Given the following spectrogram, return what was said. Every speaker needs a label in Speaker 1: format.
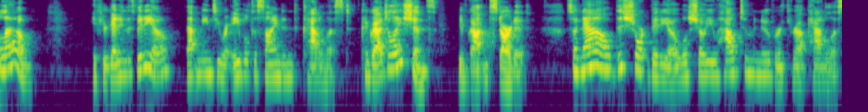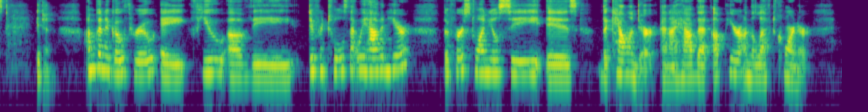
Speaker 1: Hello. If you're getting this video, that means you were able to sign into Catalyst. Congratulations, you've gotten started. So now this short video will show you how to maneuver throughout Catalyst. I'm going to go through a few of the different tools that we have in here. The first one you'll see is the calendar and I have that up here on the left corner.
